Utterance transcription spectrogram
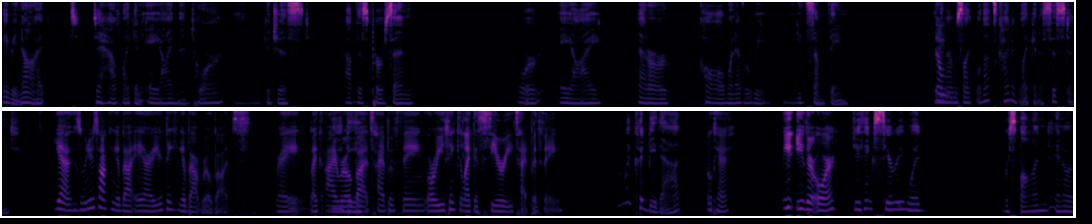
maybe not, t- to have like an AI mentor, and we could just have this person or AI at our call whenever we need something. And No. I was like, well, that's kind of like an assistant. Yeah, because when you're talking about AI, you're thinking about robots, right? Like iRobot type of thing, or are you thinking like a Siri type of thing? Could be that. Okay, e- either or. Do you think Siri would respond in a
